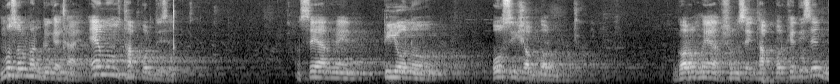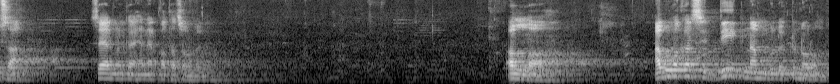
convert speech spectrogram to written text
মুসলমান ঢুকে খায়, এমন থাপ্পড় দিছে। চেয়ারম্যান, টিওনো, ওসি সব গরম। গরম হয়ে শুনছে, থাপ্পড় কে দিছে? মুসা। চেয়ারম্যান কাহেনের কথা চলবে না। আল্লাহ। আবু বকর সিদ্দিক নামগুলো একটু নরম।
